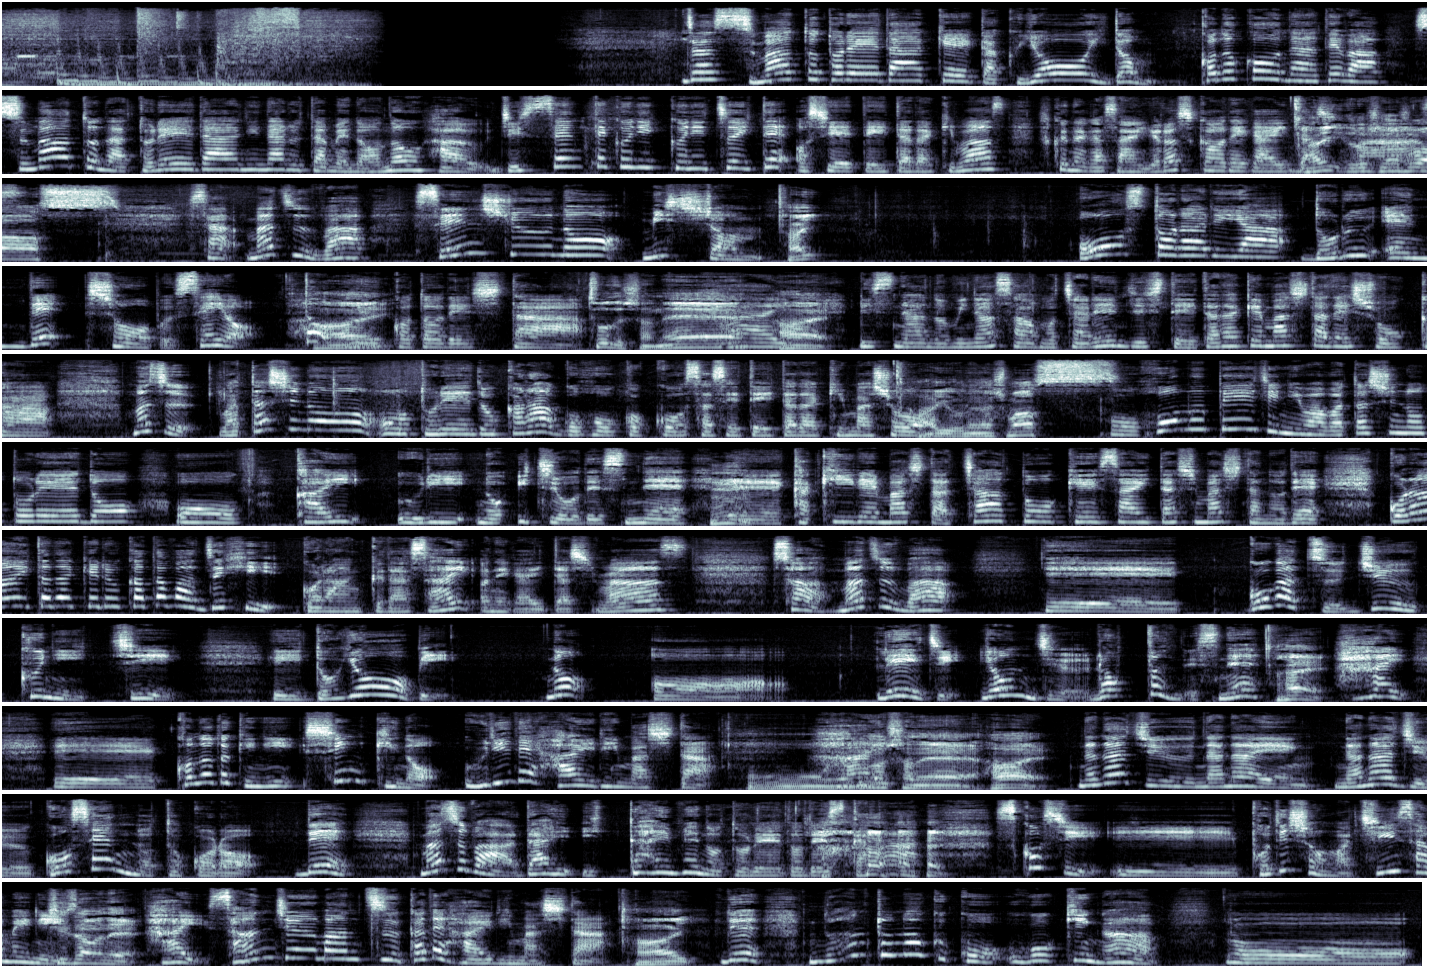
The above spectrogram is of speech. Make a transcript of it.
ザ・スマートトレーダー計画用意ドン。このコーナーでは、スマートなトレーダーになるためのノウハウ、実践テクニックについて教えていただきます。福永さんよろしくお願いいたします。はい、よろしくお願いします。さあ、まずは、先週のミッション。はい。オーストラリアドル円で勝負せよということでした。はい、そうでしたね、はい、はい。リスナーの皆さんもチャレンジしていただけましたでしょうかまず、私のトレードからご報告をさせていただきましょう。はい、お願いします。ホームページには私のトレード、買い売りの位置をですね、うん、えー、書き入れましたチャートを掲載いたしましたので、ご覧いただける方はぜひご覧ください。お願いいたします。さあ、まずは、えー5月19日、土曜日の、0時46分ですね。はい。はい。えー、この時に新規の売りで入りました。おー、やりましたね。はい。77円75銭のところで、まずは第1回目のトレードですから、はい、少し、ポジションは小さめに。小さめで。はい。30万通貨で入りました。はい。で、なんとなくこう、動きが、お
